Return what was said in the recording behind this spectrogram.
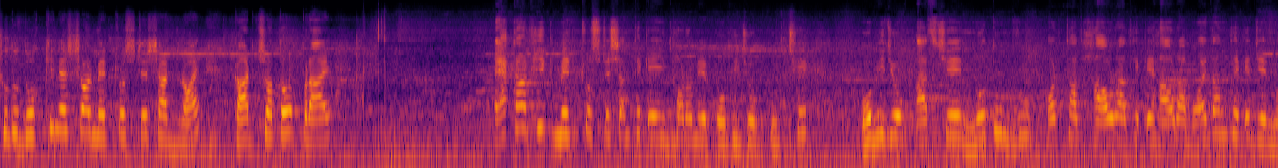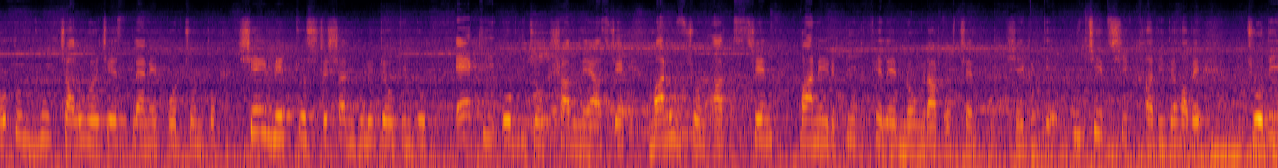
শুধু দক্ষিণেশ্বর মেট্রো স্টেশন নয়, কার্যত প্রায় একাধিক মেট্রো স্টেশন থেকে এই ধরনের অভিযোগ উঠছে। অভিযোগ আসছে, নতুন রুট অর্থাৎ হাওড়া থেকে হাওড়া ময়দান থেকে যে নতুন রুট চালু হয়েছে প্ল্যানেট পর্যন্ত, সেই মেট্রো স্টেশনগুলিতেও কিন্তু একই অভিযোগ সামনে আসছে। মানুষজন আসছেন, পানের পিক ফেলে নোংরা করছেন। সেক্ষেত্রে উচিত শিক্ষা দিতে হবে। যদি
